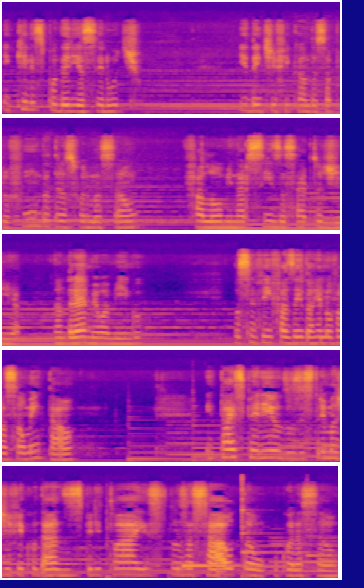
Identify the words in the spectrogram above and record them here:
em que lhes poderia ser útil. Identificando essa profunda transformação, falou-me Narcisa certo dia: André, meu amigo, você vem fazendo a renovação mental. Em tais períodos, extremas dificuldades espirituais nos assaltam o coração.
